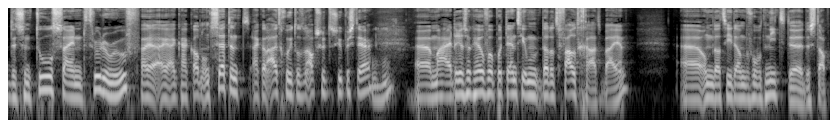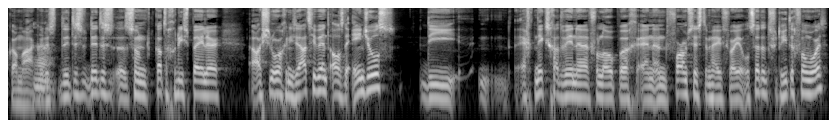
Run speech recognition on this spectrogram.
de, zijn tools zijn through the roof. Hij, hij, hij kan ontzettend, hij kan uitgroeien tot een absolute superster. Eh, maar er is ook heel veel potentie omdat het fout gaat bij hem. Eh, omdat hij dan bijvoorbeeld niet de, de stap kan maken. Ja. Dus dit is, dit is eh, zo'n categorie speler. Als je een organisatie bent als de Angels, die echt niks gaat winnen voorlopig en een farm system heeft waar je ontzettend verdrietig van wordt,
